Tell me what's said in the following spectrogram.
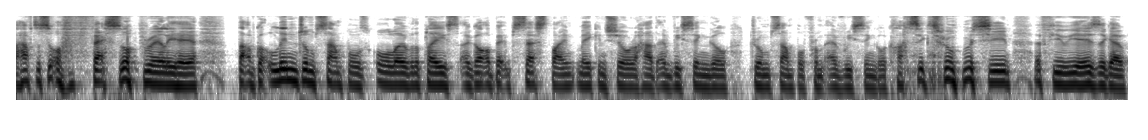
I have to sort of fess up really here that I've got LinnDrum samples all over the place. I got a bit obsessed by making sure I had every single drum sample from every single classic drum machine a few years ago.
